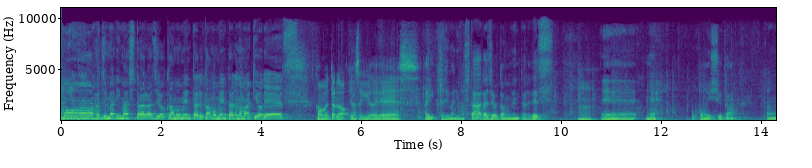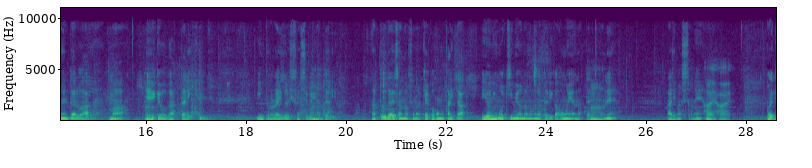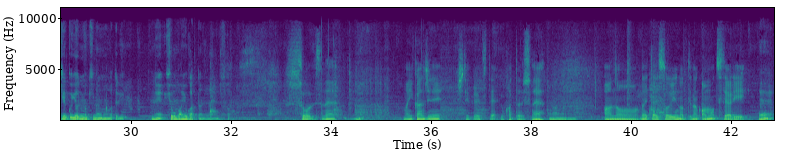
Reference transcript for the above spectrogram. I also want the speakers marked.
Speaker 1: うも始まりました。ラジオカモメンタルカモメンタルの牧雄です。
Speaker 2: カモメンタルの岩崎雄大です。
Speaker 1: はい始まりました。ラジオカモメンタルです。
Speaker 2: うん。
Speaker 1: えー、ねこの1週間カモメンタルはまあ営業があったり、インプロライブ久しぶりにやったり、あとう大さんのその脚本書いた「世にも奇妙な物語」がオンエアになったりとかね、ありましたね。
Speaker 2: はいはい
Speaker 1: あれ結構世にも奇妙な物語ね評判良かったんじゃないですか？
Speaker 2: そうですね、まあいい感じにしてくれててよかったですね。あの大体そういうのってなんか思ってたより
Speaker 1: え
